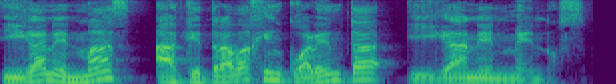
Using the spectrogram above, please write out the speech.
y ganen más a que trabajen 40 y ganen menos.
